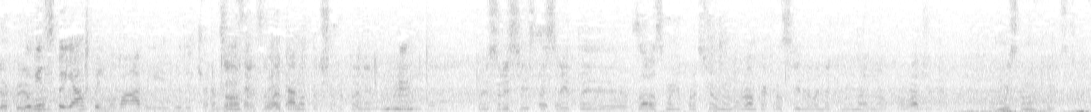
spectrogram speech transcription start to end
дякую Бо він вам. стояв, пильнував і люди вчора давайте на перше питання. Тобто російський слід е, зараз ми відпрацьовуємо в рамках розслідування кримінального провадження у вмисному вбивстві.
